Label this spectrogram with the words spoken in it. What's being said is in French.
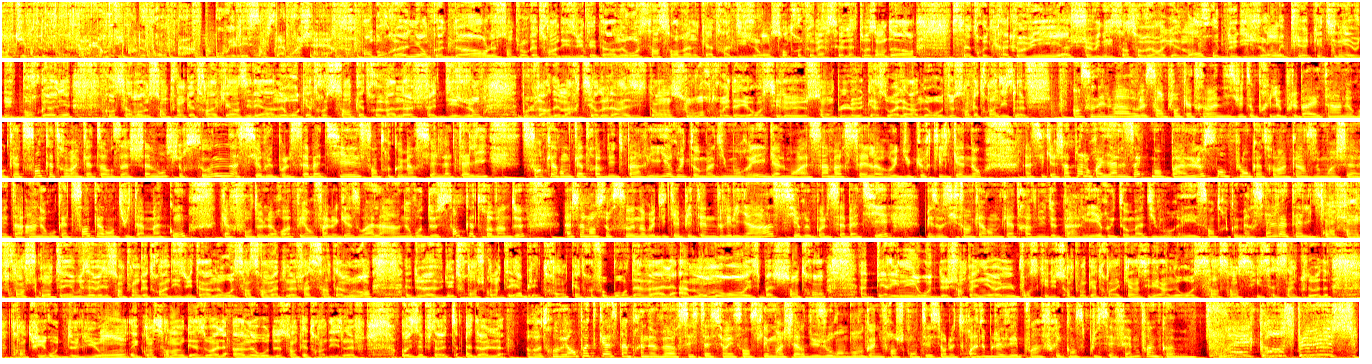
L'anti-coup de pompe, l'anti-coup de pompe. Est l'essence la moins chère En Bourgogne, en Côte d'Or, le samplon 98 est à 1,524€ à Dijon, centre commercial La Toison d'Or, 7 rue de Cracovie, à Chevigny-Saint-Sauveur également, route de Dijon, et puis à Quetigny, avenue de Bourgogne. Concernant le samplon 95, il est à 1,489€ à Dijon, boulevard des Martyrs de la Résistance, où vous retrouvez d'ailleurs aussi le sample, le gasoil à 1,299€. En Saône-et-Loire, le samplon 98 au prix le plus bas est à 1,494€ à Chalon-sur-Saône, 6 rue Paul Sabatier, centre commercial La Thalie, 144 avenue de Paris, rue Thomas Dumoré, également à Saint-Marcel, rue du Curtil-Cano, ainsi qu'à Châtenois-le-Royal, Zac Mopa. Le samplon 95 le moins cher est à 1,448€ à Mâcon, carrefour de l'Europe, et enfin le gasoil à 1,282€ à Chalon-sur-Saône, rue du Capitaine Drillien, 6 rue Paul Sabatier, mais aussi 144 avenue de Paris, rue Thomas Dumoré et centre commercial La Thalie. Enfin, en Franche-Comté, vous avez le samplon 98 à 1,529€ à Saint-Amour, 2 avenue de Franche-Comté, à Blétran, 4 faubourg d'Aval, à Montmoreau, espace Chantran, à Périgny, route de Champagnol. Pour ce qui est du samplon 95, il est à 1,506€ à Saint-Claude, 38 route de Lyon. Et concernant le gasoil, 1,299€ aux Epnotes à Dole. Retrouvez en podcast après 9h ces stations essence les moins chères du jour en Bourgogne-Franche-Comté sur le www.fréquenceplusfm.com. Fréquence Plus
